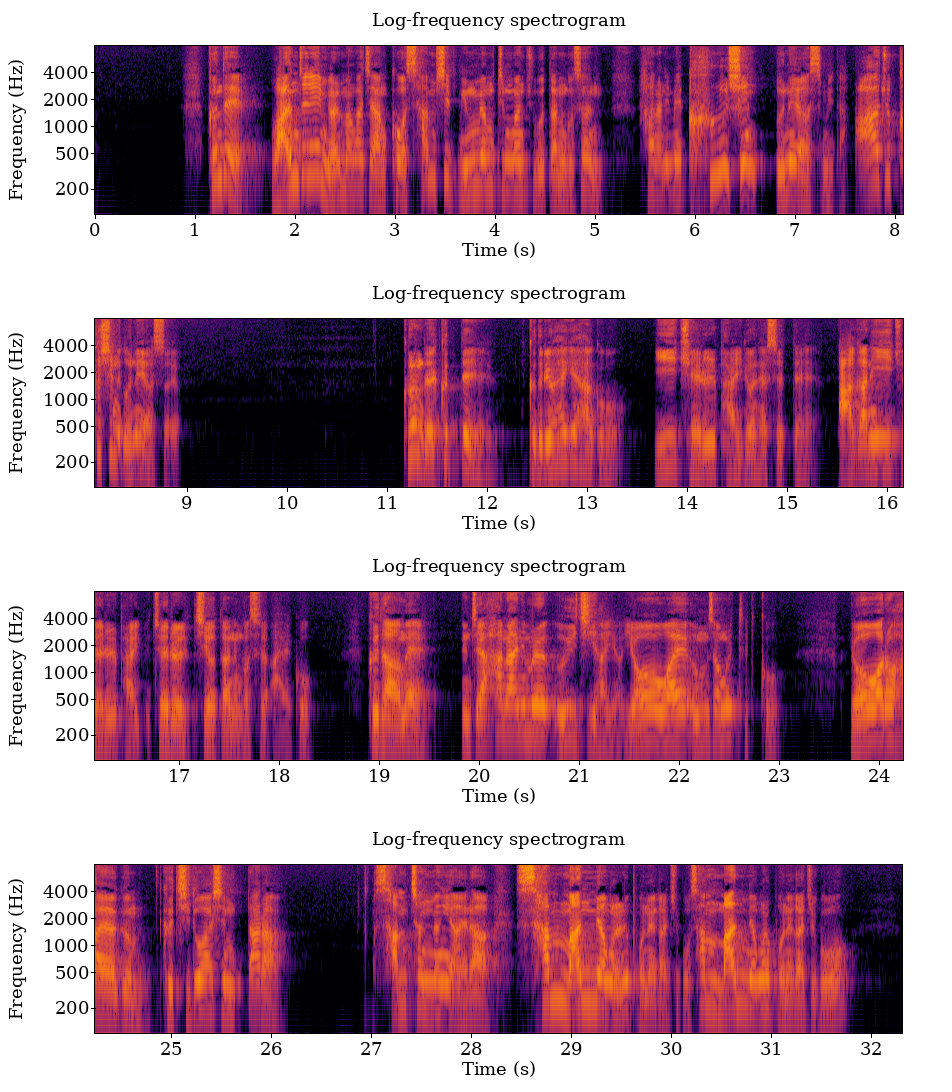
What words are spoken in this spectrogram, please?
그런데 완전히 멸망하지 않고 36명쯤만 죽었다는 것은 하나님의 크신 은혜였습니다. 아주 크신 은혜였어요. 그런데 그때 그들이 회개하고 이 죄를 발견했을 때 아간이 이 죄를 발- 죄를 지었다는 것을 알고 그 다음에 이제 하나님을 의지하여 여호와의 음성을 듣고 여호와로 하여금 그 지도하심 따라 3천 명이 아니라 3만 명을 보내가지고 3만 명을 보내가지고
